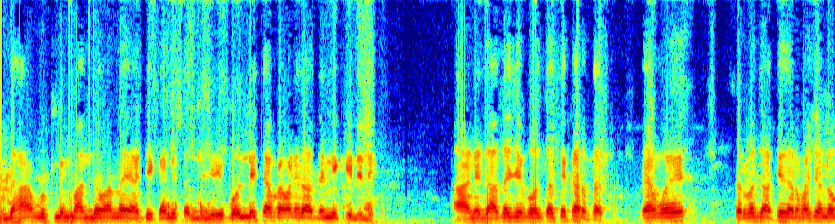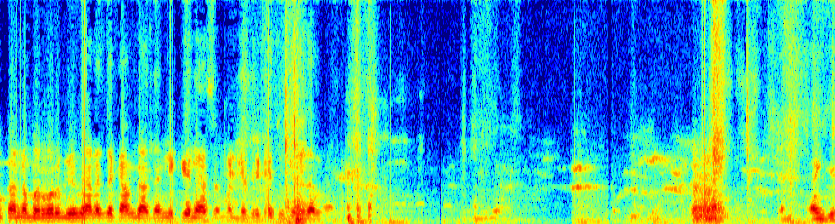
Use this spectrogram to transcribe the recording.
दहा मुस्लिम बांधवांना या ठिकाणी संधी दिली. बोलले त्याप्रमाणे दादांनी केलेली. आणि दादा जे बोलतात ते करतात. त्यामुळे सर्व जाती धर्माच्या लोकांना बरोबर घेऊन जाण्याचं काम दादांनी केलं असं म्हणलं तरी काही चुकीचं झालं थँक्यू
